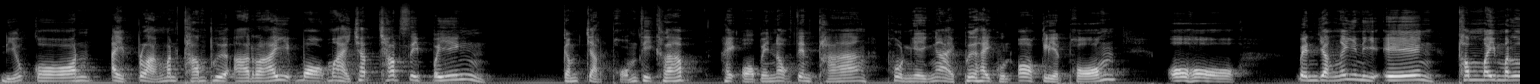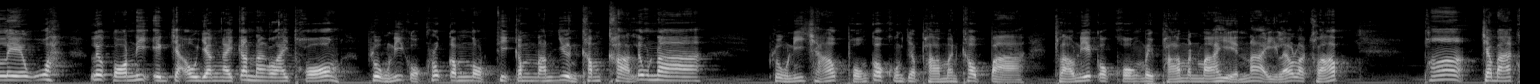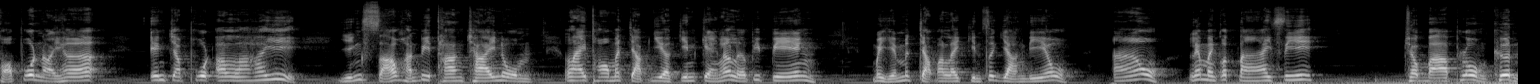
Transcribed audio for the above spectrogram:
เดี๋ยวก่อน ไอ้ปลางมันทำเพื่ออะไร บอกมาให้ชัดๆสิปิงกำจัดผมทีครับ ให้ออกไปนอกเส้นทางพูดง่ายๆ เพื่อให้คุณอ้อเกลียดผม โอ้โห เป็นอย่างงี้นี่เองทำไมมันเลววะ แล้วตอนนี้เองจะเอายังไงกับนางลายทอง พรุ่งนี้ก็ครบกำหนดที่กำนันยื่นคำขาดแล้วนาพรุ่งนี้เช้าผมก็คงจะพามันเข้าป่า คราวนี้ก็คงไม่พามันมาเห็นหน้าอีกแล้วล่ะครับ พ่อชบาขอพูดหน่อยเฮอะ เองจะพูดอะไร หญิงสาวหันไปทางชายหนุ่ม ลายทองมันจับเหยื่อกินแกงแล้วเหรอพี่เปียง ไม่เห็นมันจับอะไรกินสักอย่างเดียว เอ้า แล้วมันก็ตายสิชบาโพล่งขึ้น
